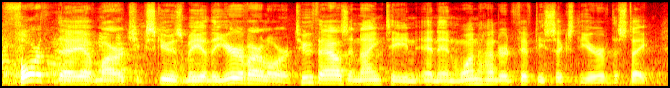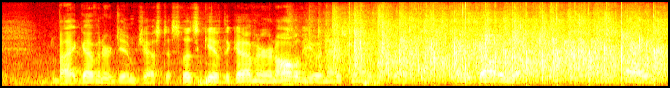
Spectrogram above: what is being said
Fourth day of March, excuse me, in the year of our Lord, 2019, and in 156th year of the state, by Governor Jim Justice. Let's give the governor and all of you a nice round of applause. Thank all of you. Thank all of you.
